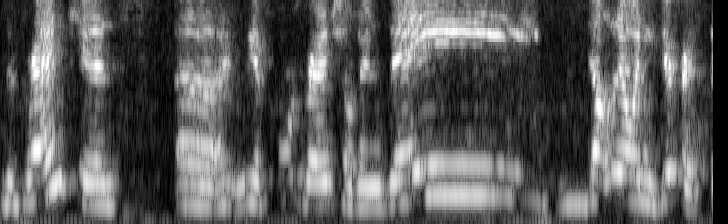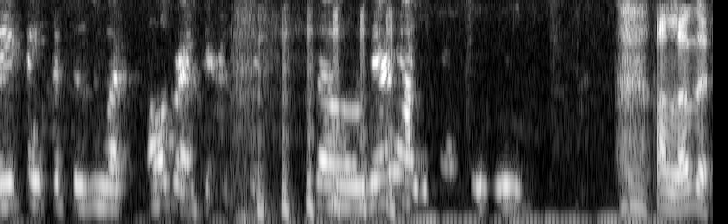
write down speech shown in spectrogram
the grandkids, uh, we have four grandchildren, they don't know any different. They think this is what all grandparents do. So they're not the least. I love that.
